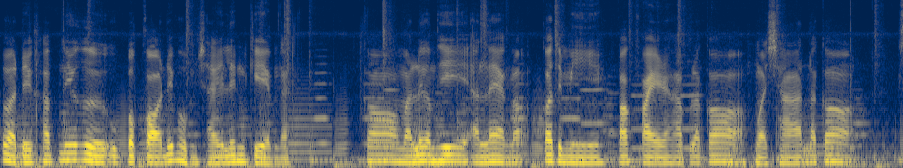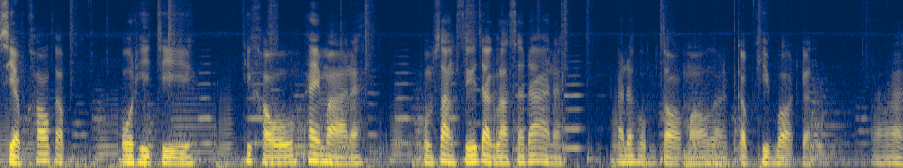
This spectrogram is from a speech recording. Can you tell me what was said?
สวัสดีครับนี่คืออุปกรณ์ที่ผมใช้เล่นเกมนะ ก็มาเริ่มที่อันแรกเนาะก็จะมีปลั๊กไฟนะครับ แล้วก็หัวชาร์จ แล้วก็เสียบเข้ากับ OTG ที่เขาให้มานะ ผมสั่งซื้อจาก Lazada นะอันนี้ผมต่อเมาส์กันกับคีย์บอร์ดกันอ่า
